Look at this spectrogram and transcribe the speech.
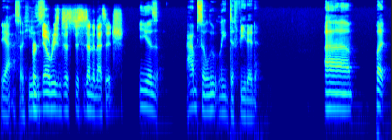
Yeah. So he for no reason just just to send a message. He is absolutely defeated. Uh, but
